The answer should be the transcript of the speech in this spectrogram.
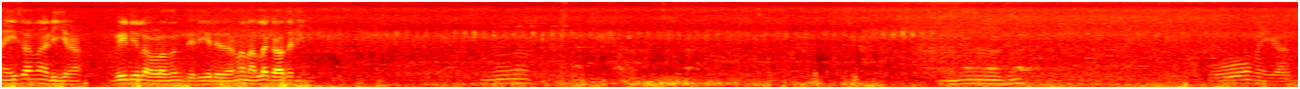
நைஸாக தான் அடிக்கிறான். வீடியோவில் அவ்வளோதான் தெரிகிறது ஆனால் நல்லா காற்றடிக்குது ம். ம்ஹும். ஓ மை காட்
